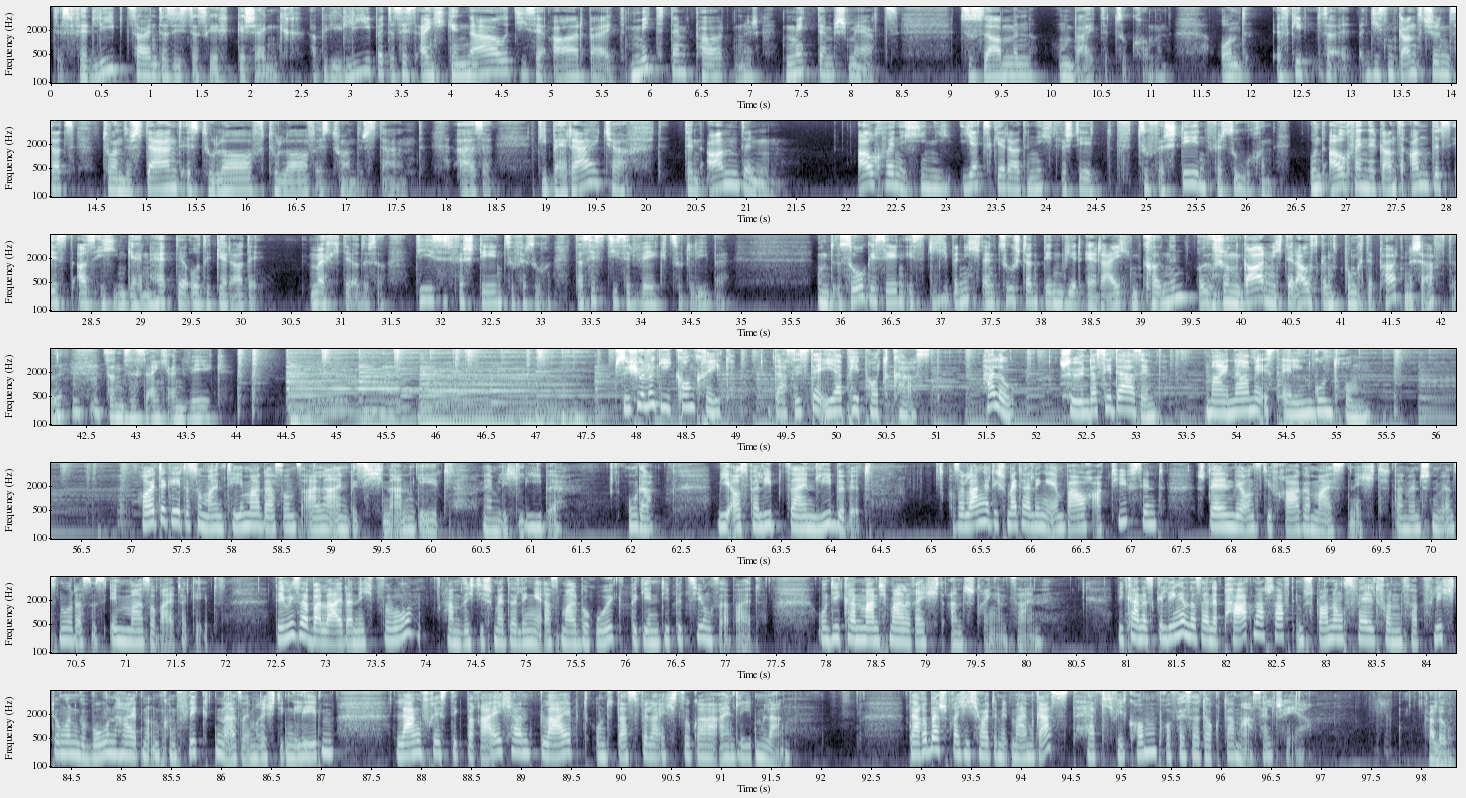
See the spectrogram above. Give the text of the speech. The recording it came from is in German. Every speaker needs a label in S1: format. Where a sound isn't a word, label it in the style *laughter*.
S1: Das Verliebtsein, das ist das Geschenk. Aber die Liebe, das ist eigentlich genau diese Arbeit mit dem Partner, mit dem Schmerz, zusammen, um weiterzukommen. Und es gibt diesen ganz schönen Satz, to understand is to love, to love is to understand. Also die Bereitschaft, den anderen, auch wenn ich ihn jetzt gerade nicht verstehe, zu verstehen versuchen. Und auch wenn er ganz anders ist, als ich ihn gern hätte oder gerade möchte oder so. Dieses Verstehen zu versuchen, das ist dieser Weg zur Liebe. Und so gesehen ist Liebe nicht ein Zustand, den wir erreichen können, schon gar nicht der Ausgangspunkt der Partnerschaft, *laughs* sondern es ist eigentlich ein Weg.
S2: Psychologie konkret. Das ist der ERP-Podcast. Hallo, schön, dass Sie da sind. Mein Name ist Ellen Gundrum. Heute geht es um ein Thema, das uns alle ein bisschen angeht, nämlich Liebe. Oder wie aus Verliebtsein Liebe wird. Solange die Schmetterlinge im Bauch aktiv sind, stellen wir uns die Frage meist nicht. Dann wünschen wir uns nur, dass es immer so weitergeht. Dem ist aber leider nicht so. Haben sich die Schmetterlinge erstmal beruhigt, beginnt die Beziehungsarbeit. Und die kann manchmal recht anstrengend sein. Wie kann es gelingen, dass eine Partnerschaft im Spannungsfeld von Verpflichtungen, Gewohnheiten und Konflikten, also im richtigen Leben, langfristig bereichernd bleibt und das vielleicht sogar ein Leben lang? Darüber spreche ich heute mit meinem Gast. Herzlich willkommen, Professor Dr. Marcel Scheer.
S1: Hallo.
